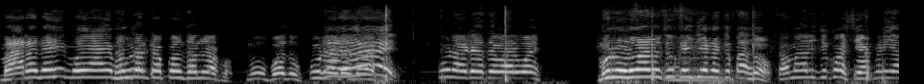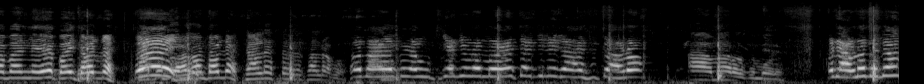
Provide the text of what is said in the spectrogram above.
મારા નહીં મોય આ મંદર કાપવાનું ચાલુ રાખો. હું ઊભો છું. કોણ આડે છે? કોણ આડે છે વાર હોય? હું રૂણવાનું છું કઈ જાય ને કે પાછો. તમારી જે કોઈ શેકણી આબાન ને એ ભાઈ ચાલ દે. એય! ચાલ દે આ મારો પેલો ઉઠિયા જેવડો મોણો ચાજી આ જાય છે તો આવડો એટલે આવડો બધા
